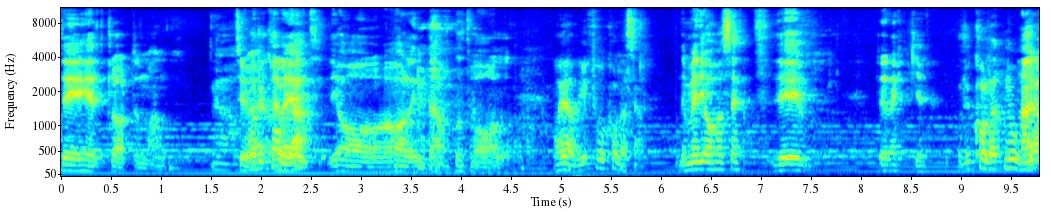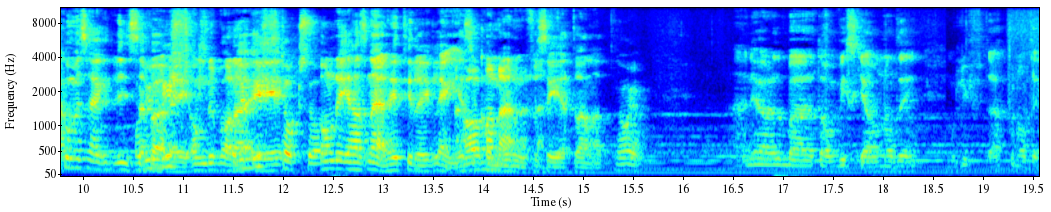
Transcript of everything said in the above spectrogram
det är helt klart en man. Tyvärr. Har du kollat? Eller, jag har inte haft något val. Ja, ja, vi får kolla sen. Nej, men jag har sett. Det, det räcker. Har du kollat noga? Han kommer säkert visa för lyft? dig om du bara du är, också? om det är i hans närhet tillräckligt länge Ja, så kommer du nog få se ett och annat. Ja, ja. Ni hör bara att de viskar om någonting och lyfta på någonting.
